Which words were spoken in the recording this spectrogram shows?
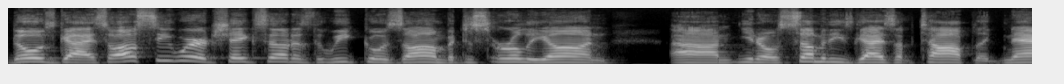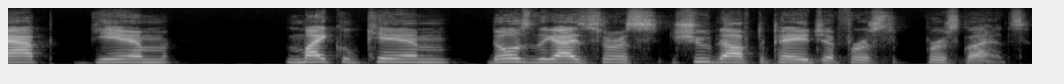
those guys. So I'll see where it shakes out as the week goes on. But just early on, um, you know, some of these guys up top, like Knapp, Ghim, Michael Kim, those are the guys sort of shooting off the page at first first glance.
